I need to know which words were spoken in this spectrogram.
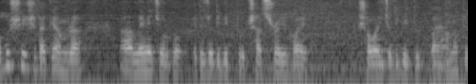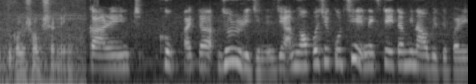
অবশ্যই সেটাকে আমরা মেনে চলবো। এতে যদি বিদ্যুৎ সাশ্রয়ী হয়, সবাই যদি বিদ্যুৎ পায়, আমাদের তো কোনো সমস্যা নেই। কারেন্ট খুব একটা জরুরি জিনিস যে আমি অপচয় করছি নেক্সট ডে এটা আমি নাও পেতে পারি।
